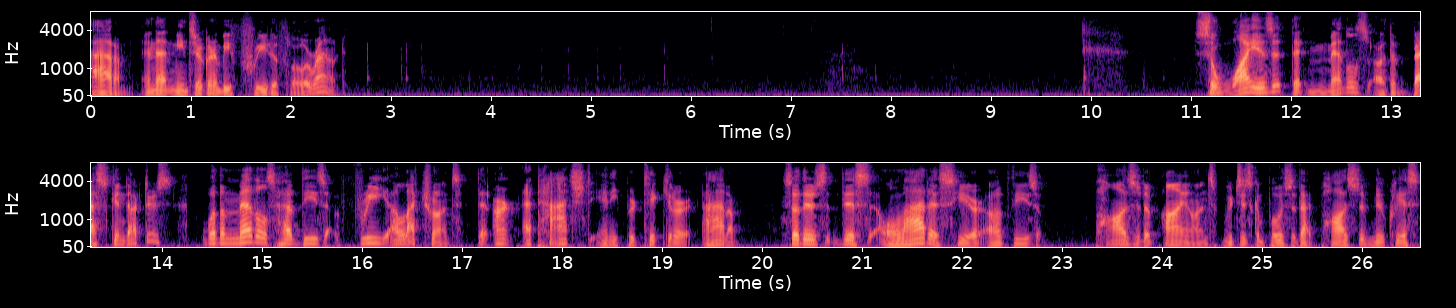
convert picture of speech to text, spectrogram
atom. And that means they're going to be free to flow around. So why is it that metals are the best conductors? Well, the metals have these free electrons that aren't attached to any particular atom. So there's this lattice here of these positive ions, which is composed of that positive nucleus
